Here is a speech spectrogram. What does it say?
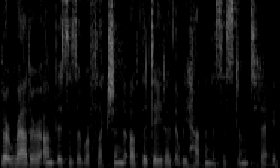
but rather um, this is a reflection of the data that we have in the system today.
